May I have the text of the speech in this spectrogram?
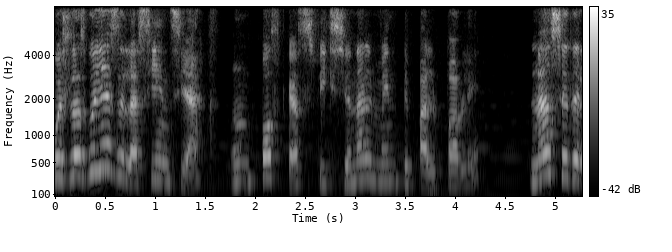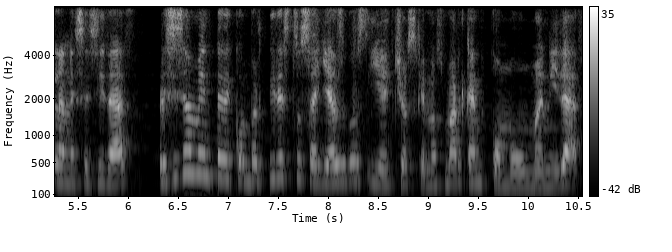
Pues Las Huellas de la Ciencia, un podcast ficcionalmente palpable, nace de la necesidad precisamente de convertir estos hallazgos y hechos que nos marcan como humanidad,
